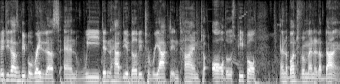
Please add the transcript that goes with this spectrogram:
50,000 people rated us and we didn't have the ability to react in time to all those people and a bunch of them ended up dying.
